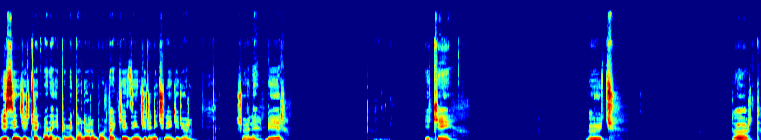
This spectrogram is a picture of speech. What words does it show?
bir zincir çekmeden ipimi doluyorum. Buradaki zincirin içine giriyorum. Şöyle 1 2 3 4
